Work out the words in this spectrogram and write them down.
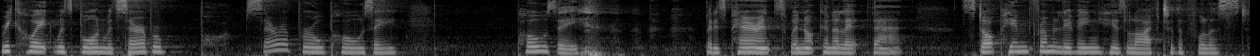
Rick Hoyt was born with cerebral, cerebral palsy. Palsy. but his parents were not going to let that stop him from living his life to the fullest.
